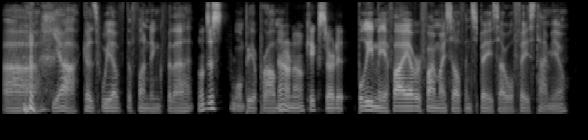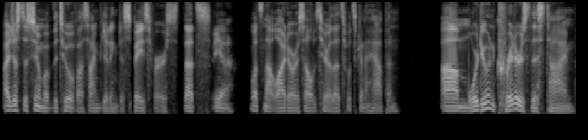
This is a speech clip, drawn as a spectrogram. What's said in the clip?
Uh, yeah, because we have the funding for that. we'll just, Won't be a problem. I don't know, kickstart it. Believe me, if I ever find myself in space, I will FaceTime you. I just assume of the two of us, I'm getting to space first. That's Yeah. let's not lie to ourselves here. That's what's going to happen. Um, we're doing critters this time,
